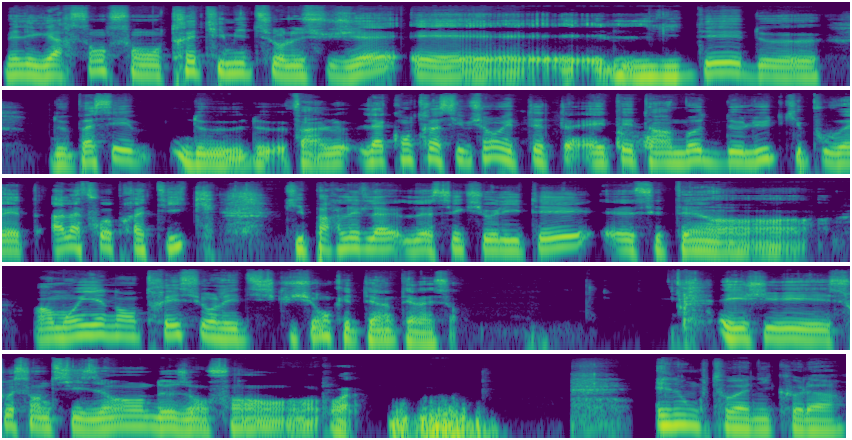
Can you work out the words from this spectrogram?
mais les garçons sont très timides sur le sujet et l'idée de de passer de, de enfin la contraception était était un mode de lutte qui pouvait être à la fois pratique, qui parlait de la, sexualité, c'était un, un moyen d'entrée sur les discussions qui était intéressant. Et j'ai 66 ans, deux enfants, voilà. Et donc toi, Nicolas,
